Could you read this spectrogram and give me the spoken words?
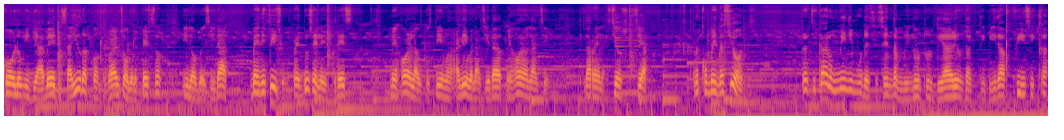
colon y diabetes, ayuda a controlar el sobrepeso y la obesidad. Beneficios, reduce el estrés, mejora la autoestima, alivia la ansiedad, mejora la, la relación social. Recomendaciones. Practicar un mínimo de 60 minutos diarios de actividad física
